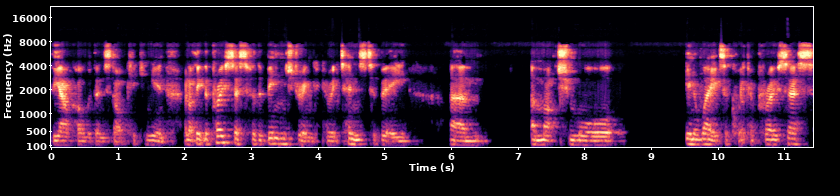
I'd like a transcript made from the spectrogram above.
the alcohol would then start kicking in. And I think the process for the binge drinker, it tends to be um, a much more, in a way, it's a quicker process.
